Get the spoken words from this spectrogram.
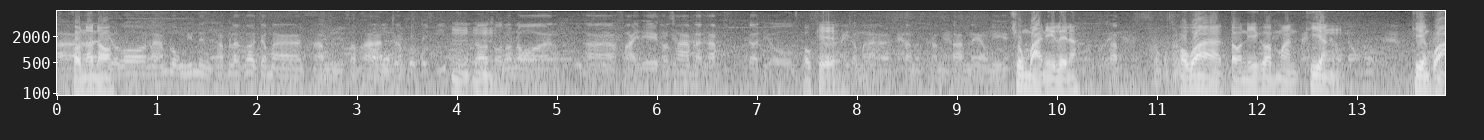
อ่าสนน เดี๋ยวรอน้ำลงนิดนึงครับ แล้วก็จะมาทำสะพานครับอืมก็อืมสนนอ่าฝ่ายเอเขาทราบแล้วครับ ก็เดี๋ยวโอเค จะมาทำทำตามแนวนี้ช่วงบ่ายนี้เลยนะ ครับ เพราะว่าตอนนี้ก็ประมาณเที่ยงเที่ยงกว่า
